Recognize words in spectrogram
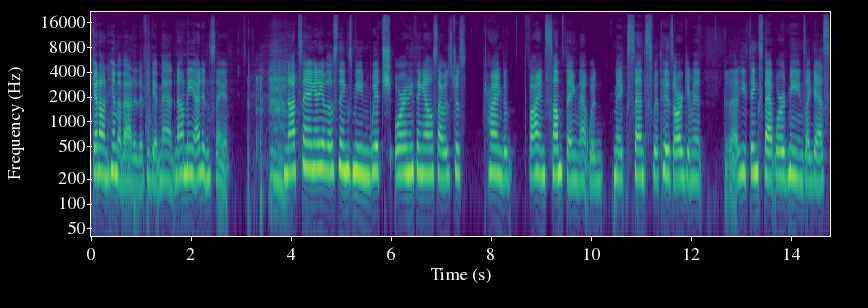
get on him about it if you get mad. Not me. I didn't say it. not saying any of those things mean witch or anything else. I was just trying to find something that would make sense with his argument that he thinks that word means, I guess.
